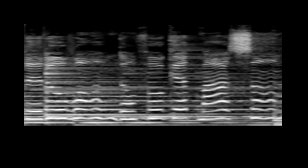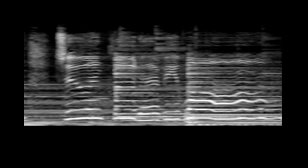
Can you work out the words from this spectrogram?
little one. Don't forget my son to include everyone.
